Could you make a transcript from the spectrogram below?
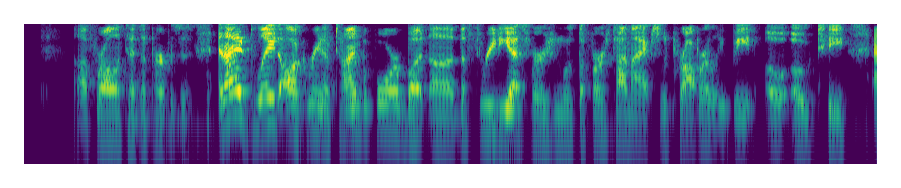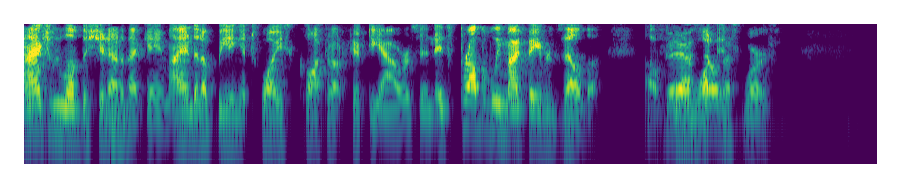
uh, for all intents and purposes. And I had played Ocarina of Time before, but uh, the 3DS version was the first time I actually properly beat OOT, and I actually loved the shit out of that game. I ended up beating it twice, clocked about 50 hours, and it's probably my favorite Zelda uh, for what Zelda. it's worth.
